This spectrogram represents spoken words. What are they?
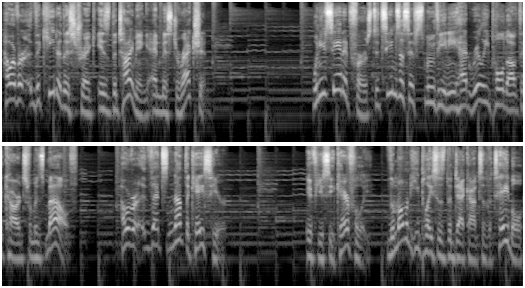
However, the key to this trick is the timing and misdirection. When you see it at first, it seems as if Smoothini had really pulled out the cards from his mouth. However, that's not the case here. If you see carefully, the moment he places the deck onto the table,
